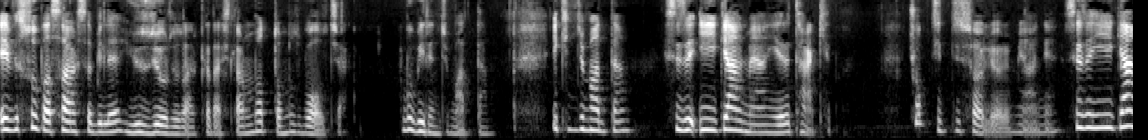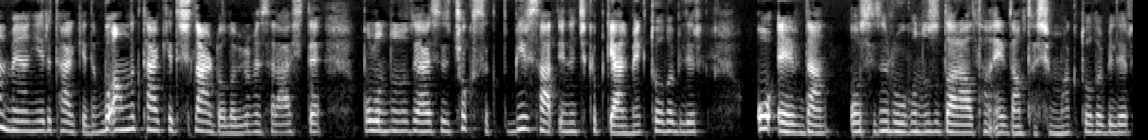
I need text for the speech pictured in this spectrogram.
Evi su basarsa bile yüzüyoruz arkadaşlar. Mottomuz bu olacak. Bu birinci maddem. İkinci maddem size iyi gelmeyen yeri terk edin. Çok ciddi söylüyorum yani. Size iyi gelmeyen yeri terk edin. Bu anlık terk edişler de olabilir. Mesela işte bulunduğunuz yer sizi çok sıktı. Bir saatliğine çıkıp gelmek de olabilir. O evden, o sizin ruhunuzu daraltan evden taşınmak da olabilir.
